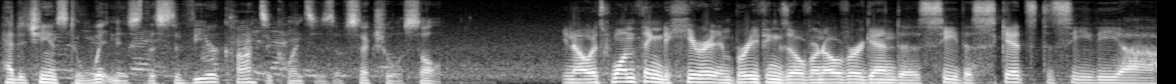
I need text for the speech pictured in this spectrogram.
had a chance to witness the severe consequences of sexual assault. You know, it's one thing to hear it in briefings over and over again, to see the skits, to see the, uh,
